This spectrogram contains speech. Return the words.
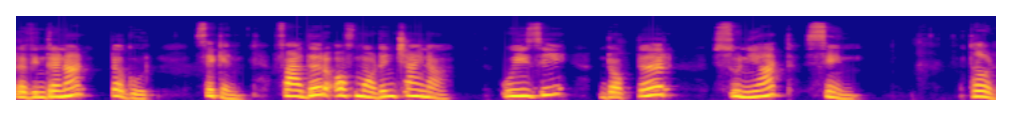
Ravindranath Tagore. Second, father of modern China. Who is he? Dr. Sun Yat-sen. थर्ड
